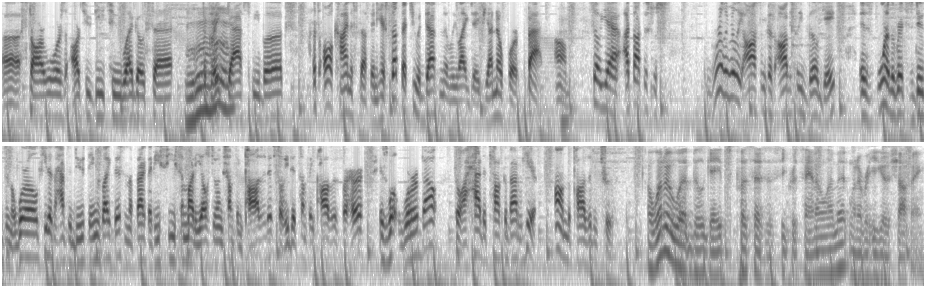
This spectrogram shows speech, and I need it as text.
uh, Star Wars R2D2 Lego set, the Great Gatsby books. That's all kind of stuff in here. Stuff that you would definitely like, JP. I know for a fact. Um, so yeah, I thought this was really, really awesome because obviously Bill Gates is one of the richest dudes in the world. He doesn't have to do things like this, and the fact that he sees somebody else doing something positive, so he did something positive for her, is what we're about. So I had to talk about him here on the Positive Truth. I wonder what Bill Gates puts as his secret Santa limit whenever he goes shopping,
